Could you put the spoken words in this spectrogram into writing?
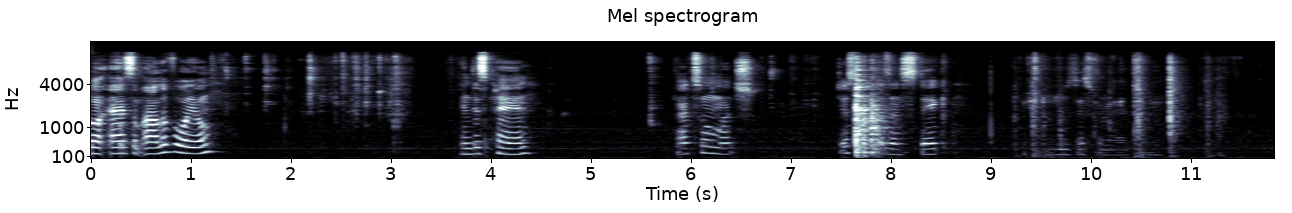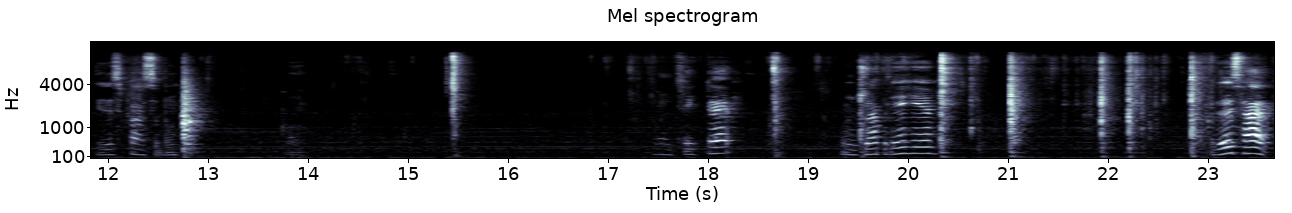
Gonna add some olive oil in this pan. Not too much, just so it doesn't stick. If you can use this for that, it is possible. I'm gonna take that. Gonna drop it in here. It is hot.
